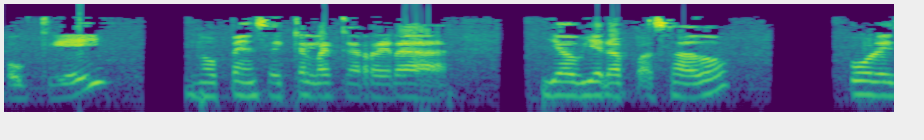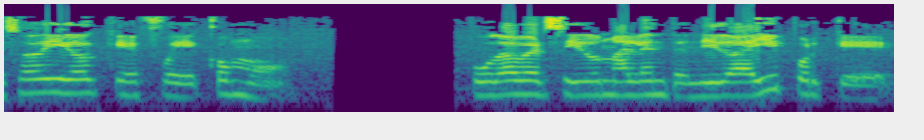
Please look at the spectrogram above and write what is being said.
ok, no pensé que la carrera ya hubiera pasado. Por eso digo que fue como pudo haber sido un malentendido ahí porque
